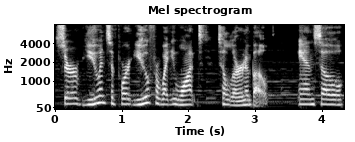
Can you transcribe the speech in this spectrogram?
serve you and support you for what you want to learn about. And so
